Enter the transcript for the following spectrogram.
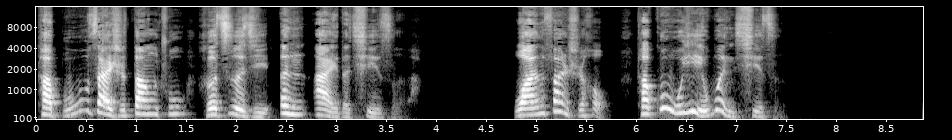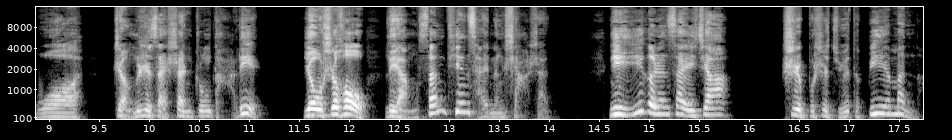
她不再是当初和自己恩爱的妻子了。晚饭时候，他故意问妻子：“我整日在山中打猎，有时候两三天才能下山，你一个人在家，是不是觉得憋闷呢？”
